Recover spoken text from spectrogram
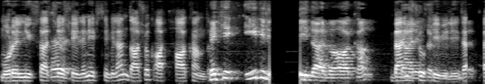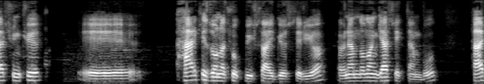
moralini yükselteceği Evet. şeylerin hepsini bilen daha çok Ha- Hakan'dır. Peki iyi bir lider mi Hakan? Bence Yani çok iyi bir lider. Çünkü e, herkes ona çok büyük saygı gösteriyor. Önemli olan gerçekten bu. Her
